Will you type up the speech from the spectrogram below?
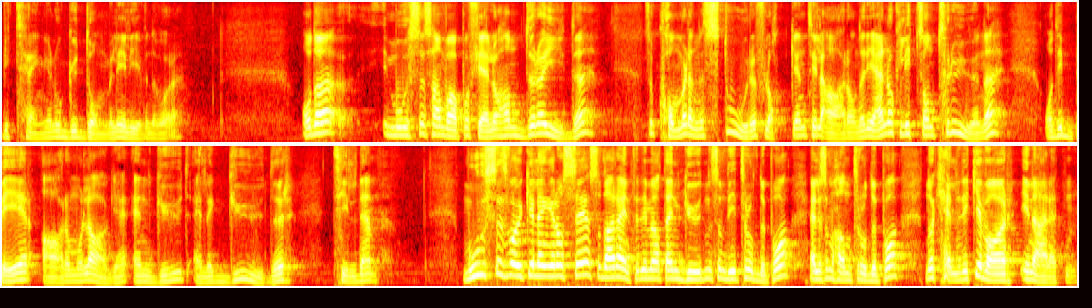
Vi trenger noe guddommelig i livene våre. Og da Moses han var på fjellet og han drøyde, så kommer denne store flokken til Aron. De er nok litt sånn truende, og de ber Aron å lage en gud eller guder til dem. Moses var jo ikke lenger å se, så da regnet de med at den guden som de trodde på, eller som han trodde på, nok heller ikke var i nærheten.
